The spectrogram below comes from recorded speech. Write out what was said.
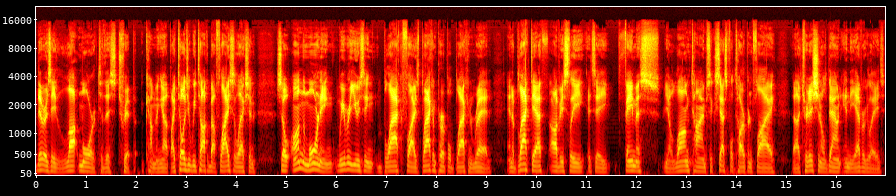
there is a lot more to this trip coming up. I told you we talk about fly selection. So on the morning, we were using black flies, black and purple, black and red. And a black death, obviously, it's a famous, you know, long time successful tarpon fly, uh, traditional down in the Everglades.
